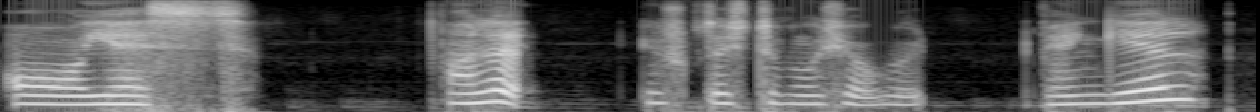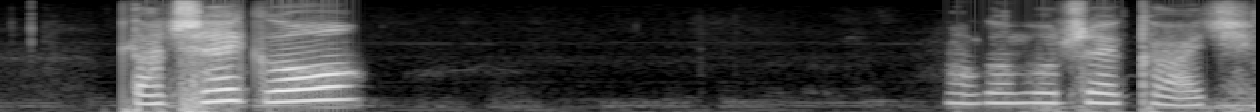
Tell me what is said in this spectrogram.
O, jest! Ale już ktoś tu musiał być. Węgiel? Dlaczego? Mogę poczekać.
